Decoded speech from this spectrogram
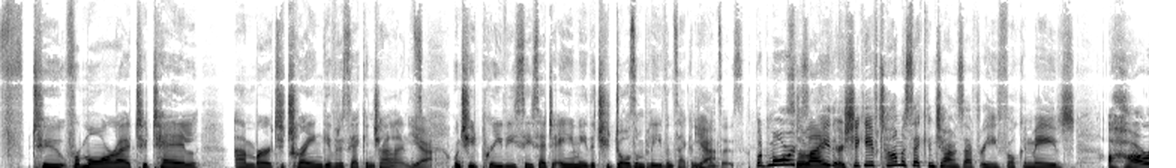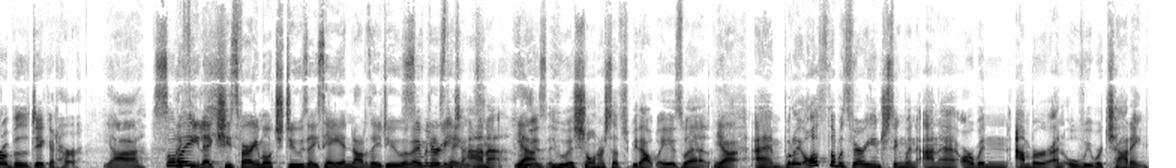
f- to for Maura to tell Amber to try and give it a second chance. Yeah. When she'd previously said to Amy that she doesn't believe in second chances. But Maura So, doesn't like- either. She gave Tom a second chance after he fucking made a horrible dig at her. Yeah. So, I feel like- she's very much do as I say and not as I do about Similarly to. Anna, who, yeah. is, who has shown herself to be that way as well. Yeah. Um, but I also thought it was very interesting when Anna or when Amber and Ovie were chatting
